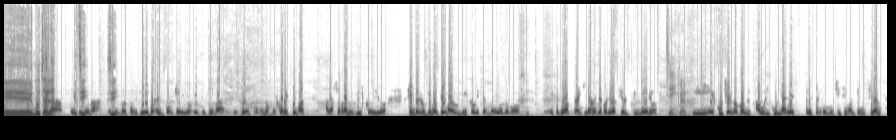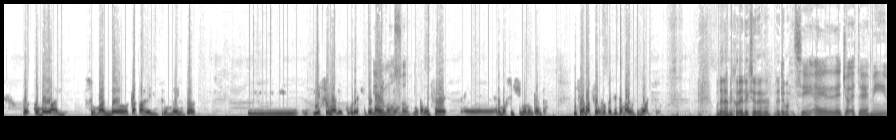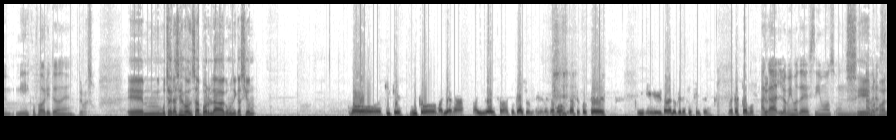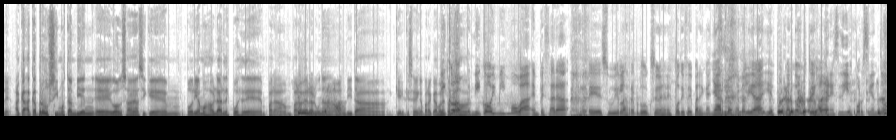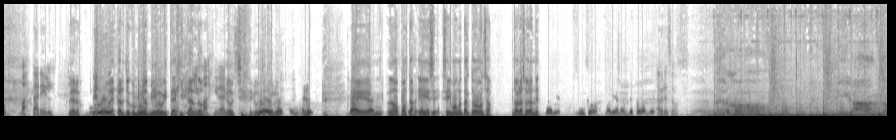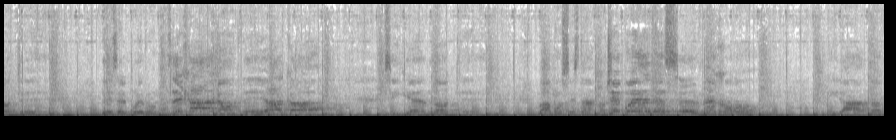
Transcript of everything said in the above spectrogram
Eh, Ese muchas gracias. Ese Sí, tema, sí. ese no tiene por ahí por qué, digo. Ese tema debe ser de los mejores temas para cerrar un disco, digo. Siempre el último tema de un disco, viste, en medio como... Ese tema tranquilamente podría haber sido el primero. Sí. Claro. y escúchenlo con auriculares, presten muchísima atención por cómo van sumando capas de instrumentos y, y es una locura ese tema Es del matón. me, me parece eh, hermosísimo, me encanta. Y se llama Fuego, que se llama Último Acto. Una de las mejores elecciones ¿eh? de tema. Eh, Sí, eh, de hecho este es mi, mi disco favorito de... Temazo. Eh, muchas gracias, Gonza, por la comunicación. No, chiques, Nico, Mariana, ahí Gonza, Tocayo, que me llamó, gracias a ustedes y para lo que necesiten, acá estamos. Acá lo mismo te decimos, un Sí, más abrazo. vale. Acá, acá producimos también, eh, Gonza, ¿eh? así que mm, podríamos hablar después de para, para Sí, ver alguna ajá. bandita que, que se venga para acá, para Nico, estos lados. ¿eh? Nico hoy mismo va a empezar a re- eh, subir las reproducciones en Spotify para engañarlos en realidad y después cuando ustedes hagan ese 10% va a estar él. Claro. Voy a estar yo con mis amigos, viste, agitando. Imaginarios. Gauchito Bueno. Dale, eh, dale. No, posta. Eh, se, seguimos en contacto, Gonza. Un abrazo grande. Dale, Nico, Mariana, un beso grande. Abrazo. Mirándote desde el pueblo más lejano de acá, siguiéndote. Vamos, esta noche puede ser mejor. Mirándote.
